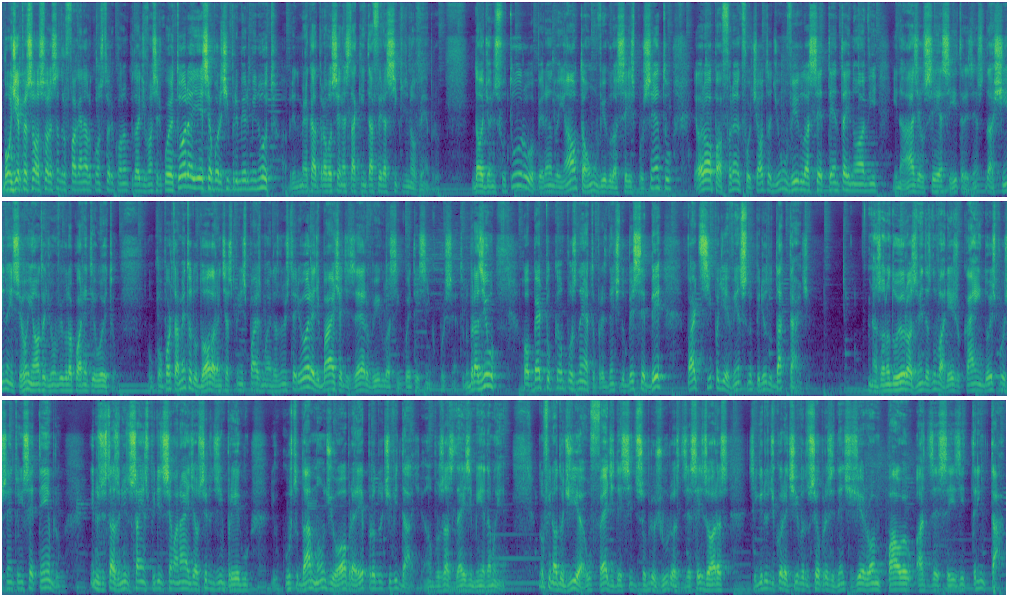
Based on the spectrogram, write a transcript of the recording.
Bom dia pessoal, eu sou Alessandro Faganello, consultor econômico da Advance de Corretora e esse é o Boletim Primeiro Minuto, abrindo o mercado para você nesta quinta-feira, 5 de novembro. Dow Jones Futuro operando em alta, 1,6%, Europa, Frankfurt, alta de 1,79% e na Ásia o CSI 300 da China encerrou em alta de 1,48%. O comportamento do dólar ante as principais moedas no exterior é de baixa de 0,55%. No Brasil, Roberto Campos Neto, presidente do BCB, participa de eventos no período da tarde. Na zona do euro, as vendas no varejo caem 2% em setembro. E nos Estados Unidos saem os pedidos semanais de auxílio-desemprego e o custo da mão de obra e produtividade, ambos às 10h30 da manhã. No final do dia, o Fed decide sobre o juro às 16 horas, seguido de coletiva do seu presidente Jerome Powell às 16h30.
